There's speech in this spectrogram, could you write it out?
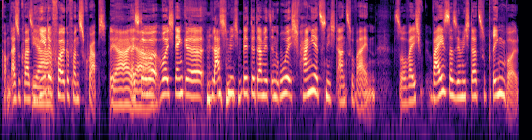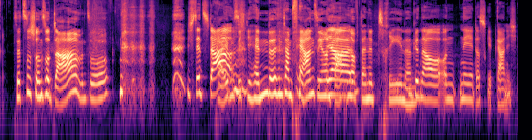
kommt. Also quasi ja. jede Folge von Scrubs. Ja, weißt ja. du, wo ich denke, lass mich bitte damit in Ruhe, ich fange jetzt nicht an zu weinen. So, weil ich weiß, dass ihr mich dazu bringen wollt. Sitzen schon so da und so. Ich sitze da. Reiben sich die Hände hinterm Fernseher und ja, warten auf deine Tränen. Genau, und nee, das geht gar nicht.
